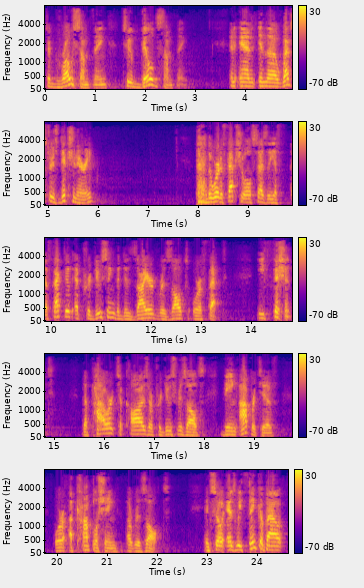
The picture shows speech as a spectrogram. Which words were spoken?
to grow something, to build something. And, and in the Webster's dictionary, the word effectual says the effective at producing the desired result or effect. Efficient, the power to cause or produce results, being operative, or accomplishing a result. And so as we think about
